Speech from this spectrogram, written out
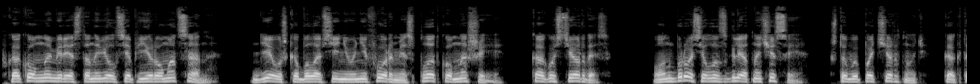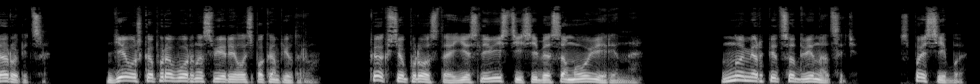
В каком номере остановился Пьеро Мацана? Девушка была в синей униформе с платком на шее как у стюардесс. Он бросил взгляд на часы, чтобы подчеркнуть, как торопится. Девушка проворно сверилась по компьютеру. Как все просто, если вести себя самоуверенно. Номер 512. Спасибо.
